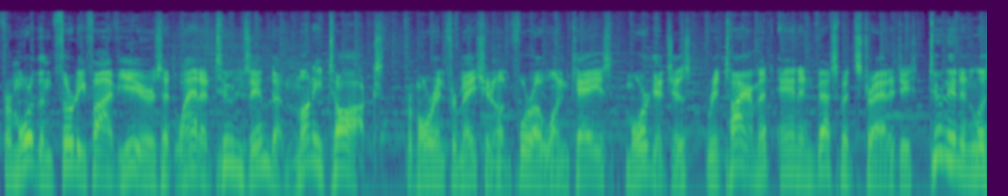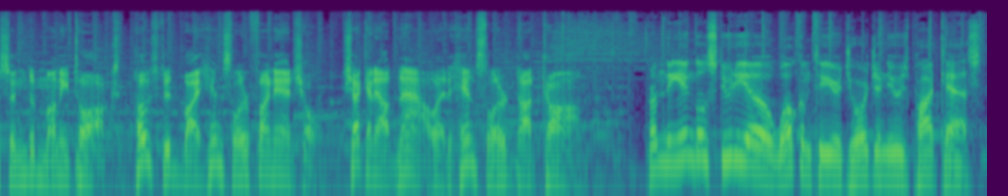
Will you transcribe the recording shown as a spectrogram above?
For more than 35 years, Atlanta tunes into Money Talks. For more information on 401ks, mortgages, retirement, and investment strategies, tune in and listen to Money Talks, hosted by Henssler Financial. Check it out now at henssler.com. From the Ingles studio, welcome to your Georgia News Podcast.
